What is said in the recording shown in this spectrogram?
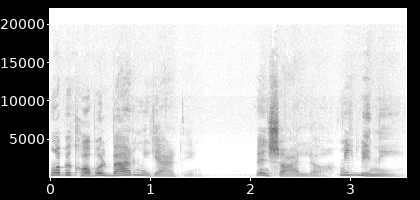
ما به کابل بر می گردیم. انشاءالله می بینی.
